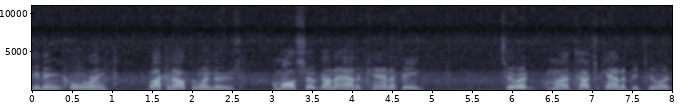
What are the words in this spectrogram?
heating and cooling, blacking out the windows. I'm also gonna add a canopy to it. I'm gonna attach a canopy to it.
